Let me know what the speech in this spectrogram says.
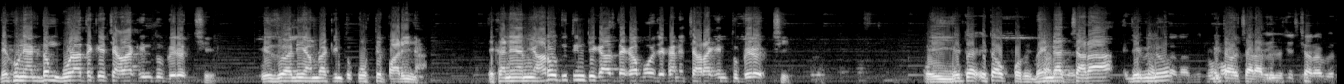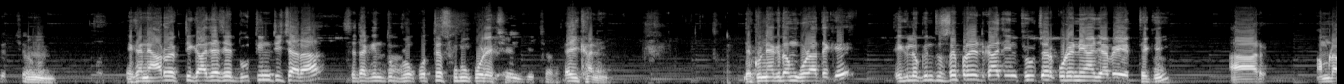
দেখুন, একদম গোড়া থেকে চারা কিন্তু বেরোচ্ছে। ইউজুয়ালি আমরা কিন্তু করতে পারি না। এখানে আমি আরও দু তিনটি গাছ দেখাবো, যেখানে চারা কিন্তু বেরোচ্ছে। এই এটা এটাও পরে ভেন্ডার চারা যেগুলো এটাও চারা চারা বেরোচ্ছে। এখানে আরও একটি গাছ আছে দু তিনটি চারা সেটা কিন্তু গ্রো করতে শুরু করেছে। এইখানে। দেখুন একদম গোড়া থেকে। এগুলো কিন্তু সেপারেট গাছ ইন ফিউচার করে নেওয়া যাবে এর থেকেই। আর আমরা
